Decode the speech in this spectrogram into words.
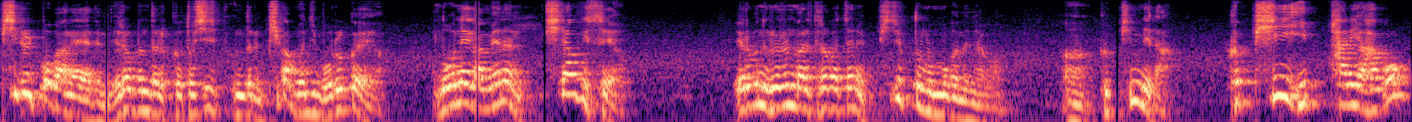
피를 뽑아내야 된다. 여러분들 그 도시분들은 피가 뭔지 모를 거예요. 논에 가면은 피라고 있어요. 여러분들 그런 말 들어봤잖아요. 피죽도 못 먹었느냐고. 어, 그 피입니다. 그 피 이파리하고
